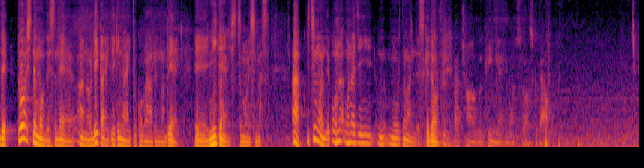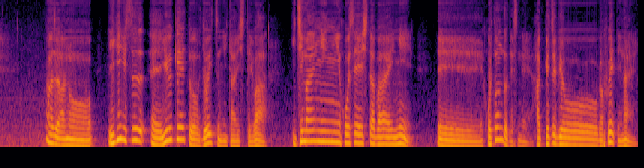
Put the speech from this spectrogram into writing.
でどうしてもですねあの理解できないところがあるので、え2点質問します。あ一問でおな同じものなんですけど。まずあのイギリス、えー UK とドイツに対しては1万人に補正した場合に、えーほとんどですね白血病が増えてない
